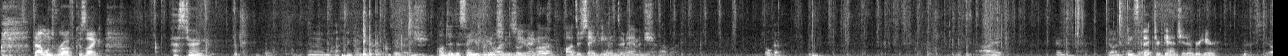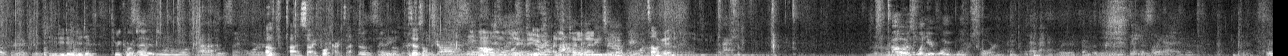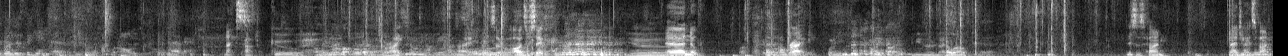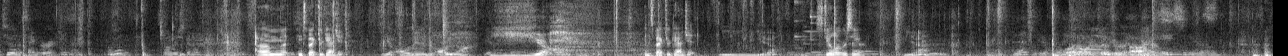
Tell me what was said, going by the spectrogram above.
That one's rough because like Pass turn. um, I think I'll go ahead and fetch. I'll do the same You feel like convention as you you. go Uh, negative? odds are safe, evens are damage. Okay. I am done. Inspector Gadget over here. Okay. Do do do do do. Three Cards cards that left. is one or more cards of the same order. Oh, uh, sorry, four cards left. Oh, the same number. Because I was on the draw. Oh, I was on the plate too. I just played a land and second. It's all good. Okay. Oh, it's when you're when, when we're scoring. Okay. So you just look at it. Like, when does the game end? On the top. When all these are gone. Okay. Nice. Go. I'll make a lot more mana. All right. All right. So odds are safe. Yeah. Uh, nope. All right. 20, 25. You mean the dice? Hello. Yeah. This is fun. Magic I is can fun. two in the same direction, right? So I'm just gonna. Um, Inspector Gadget. You get all the mana, do all you want. Yeah. Inspector Gadget. Yeah. Steel Overseer. Yeah. Bitch, look at it. Well, I don't want to kill you right Oh, now. I yes. hate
